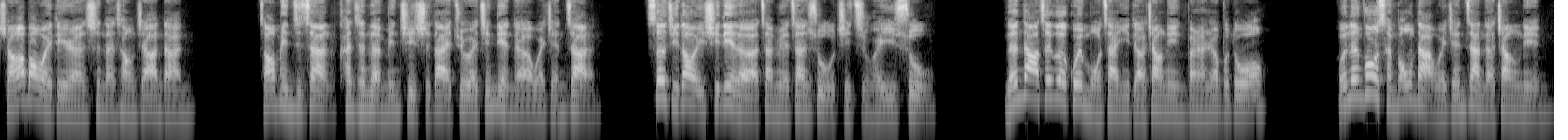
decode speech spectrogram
想要包围敌人是难上加难。张平之战堪称冷兵器时代最为经典的围歼战，涉及到一系列的战略战术及指挥艺术。能打这个规模战役的将领本来就不多，而能够成功打围歼战的将领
